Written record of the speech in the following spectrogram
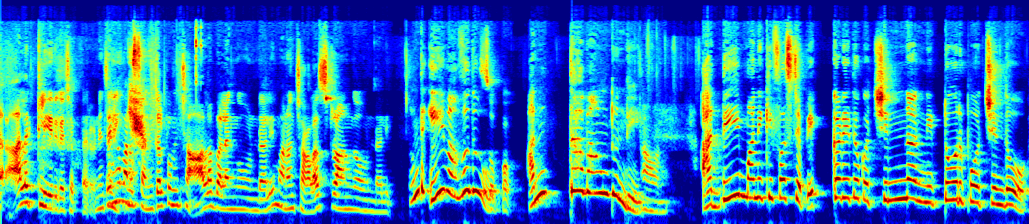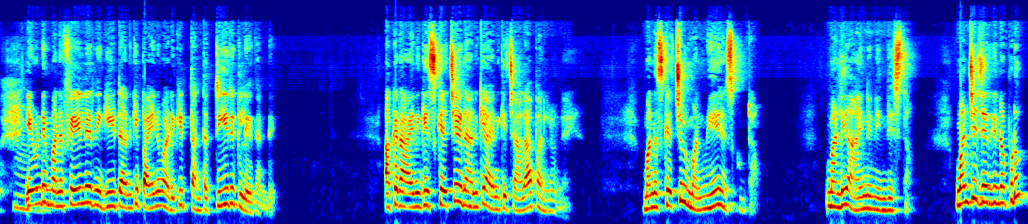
చాలా క్లియర్గా చెప్పారు. నిజంగా మన సంకల్పం చాలా బలంగా ఉండాలి. మనం చాలా స్ట్రాంగ్గా ఉండాలి. అంటే ఏం అవ్వదు. సూపర్ అంతా బాగుంటుంది. అవును. అది మనకి ఫస్ట్ స్టెప్ ఎక్కడైతే ఒక చిన్న నిట్టూర్పు వచ్చిందో ఏమంటే మన ఫెయిలియర్ని గీయటానికి పైన వాడికి అంత తీరిక లేదండి. అక్కడ ఆయనకి స్కెచ్ చేయడానికి ఆయనకి చాలా పనులు ఉన్నాయి మన స్కెచ్లు మనమే వేసుకుంటాం. మళ్ళీ ఆయన్ని నిందిస్తాం. మంచి జరిగినప్పుడు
